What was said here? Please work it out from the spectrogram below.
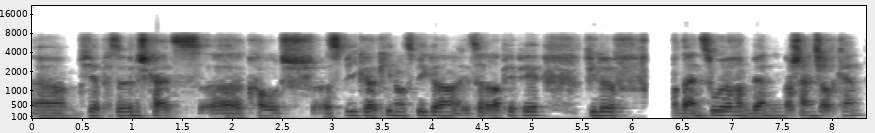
äh, hier Persönlichkeitscoach, äh, Speaker, Keynote-Speaker etc. pp. Viele von deinen Zuhörern werden ihn wahrscheinlich auch kennen.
